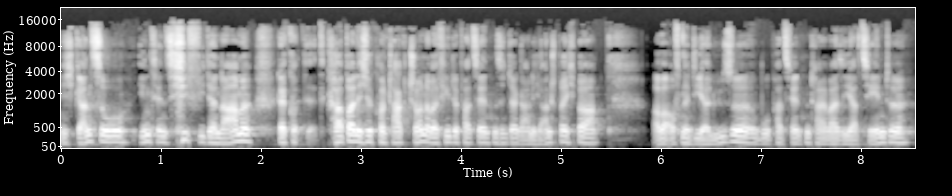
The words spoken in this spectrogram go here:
nicht ganz so intensiv wie der Name. Der, der körperliche Kontakt schon, aber viele Patienten sind ja gar nicht ansprechbar. Aber auf einer Dialyse, wo Patienten teilweise Jahrzehnte,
